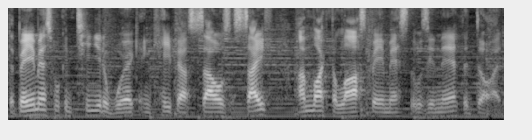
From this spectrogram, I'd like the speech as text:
the BMS will continue to work and keep our cells safe, unlike the last BMS that was in there that died.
